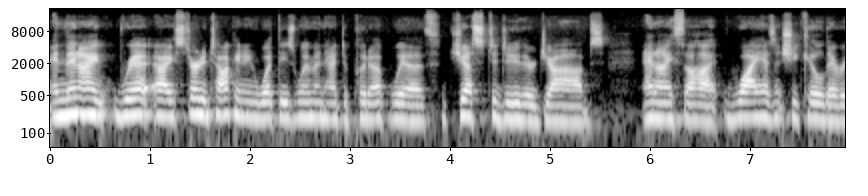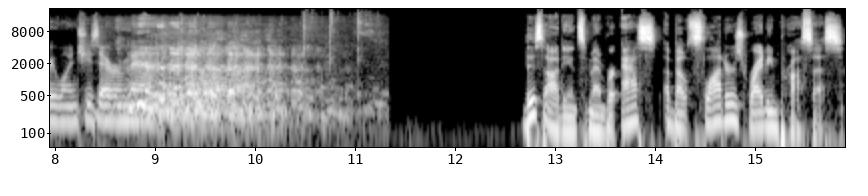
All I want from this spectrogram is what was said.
And then I, read, I started talking to what these women had to put up with just to do their jobs. And I thought, why hasn't she killed everyone she's ever met? this audience member asked about Slaughter's writing process.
